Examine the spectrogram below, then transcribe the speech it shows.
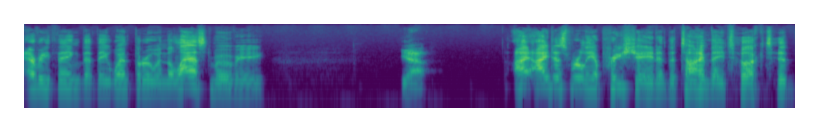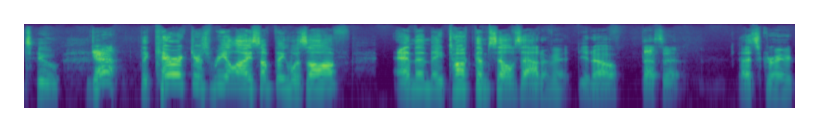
everything that they went through in the last movie, yeah, I, I just really appreciated the time they took to, to. yeah. The characters realized something was off, and then they talked themselves out of it, you know? That's it. That's great.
